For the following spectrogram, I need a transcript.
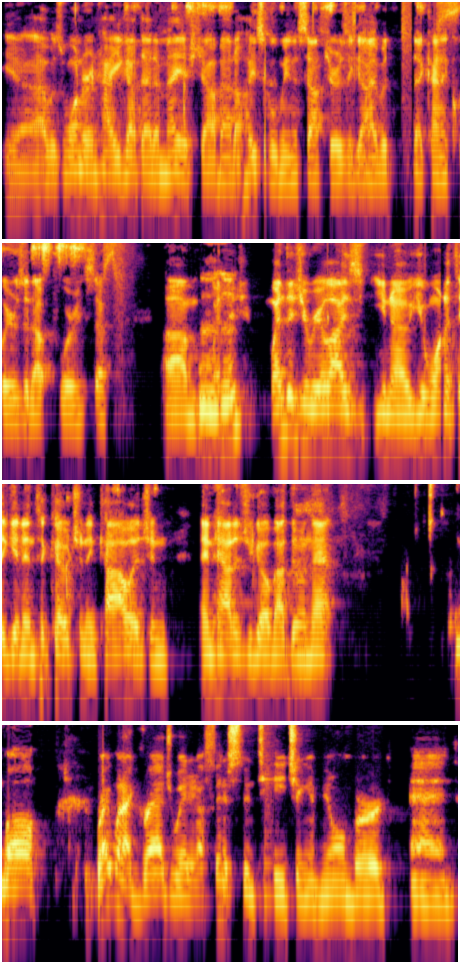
yeah, I was wondering how you got that Emmaus job out of high school, being a South Jersey guy, but that kind of clears it up for you. So, um, mm-hmm. when, did you, when did you realize you know you wanted to get into coaching in college, and and how did you go about doing that? Well, right when I graduated, I finished student teaching at Muhlenberg, and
